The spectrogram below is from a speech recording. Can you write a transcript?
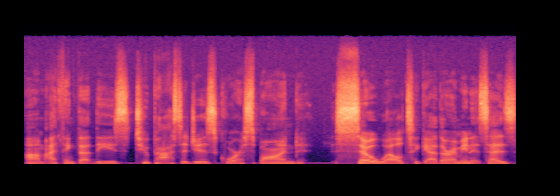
Um, I think that these two passages correspond so well together. I mean, it says,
